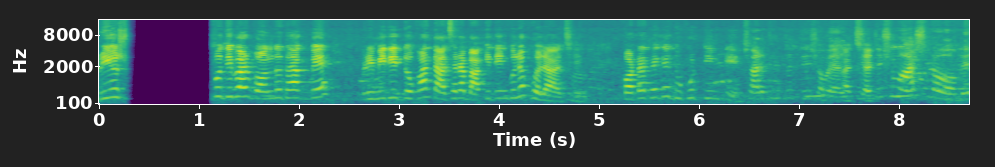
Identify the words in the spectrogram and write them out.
বৃহস্পতিবার বন্ধ থাকবে রিমিদির দোকান তাছাড়া বাকি দিনগুলো খোলা আছে। কটা থেকে? দুপুর তিনটে? সাড়ে তিনটের থেকে সবাই আচ্ছা। সময় হবে।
